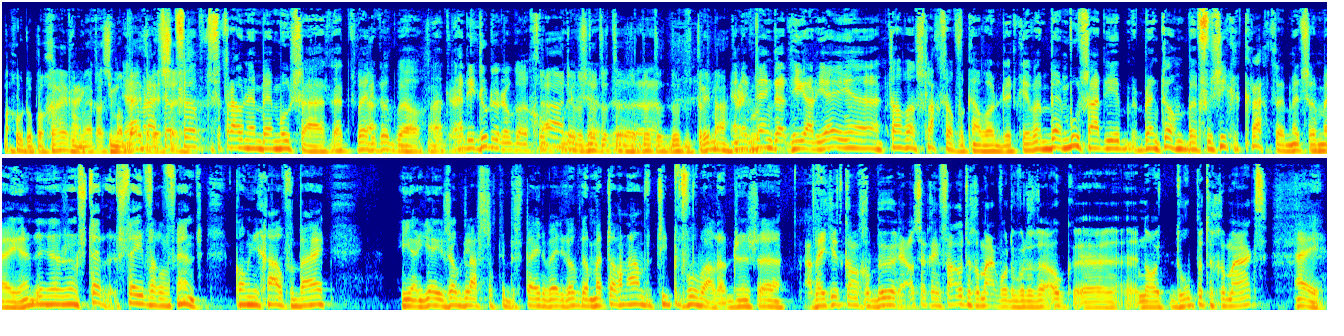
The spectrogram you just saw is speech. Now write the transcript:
Maar goed, op een gegeven moment, als iemand ja, beter maar is... hij heeft veel vertrouwen in Ben Moussa, dat weet ja. ik ook wel. Okay. En die doet het ook wel goed. Ja, die doet, doet, het, dus, doet, het, doet het prima. En ik denk dat Hiarie toch wel slachtoffer kan worden dit keer. Want Ben Moussa die brengt toch een fysieke krachten met zich mee. Hè. Dat is een stevige vent. Kom je niet gauw voorbij. Hier, J is ook lastig te bespelen, weet ik ook wel. Maar toch een ander type voetballer. Dus, uh... ja, weet je, het kan gebeuren. Als er geen fouten gemaakt worden, worden er ook uh, nooit doelpunten gemaakt. Hey.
